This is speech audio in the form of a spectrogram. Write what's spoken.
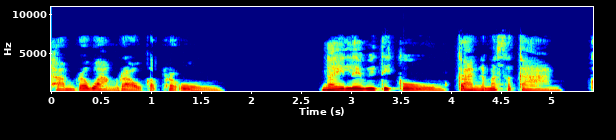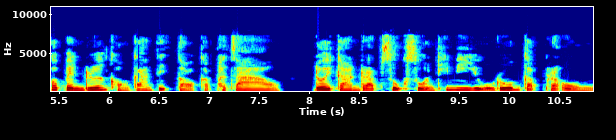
ธรรมระหว่างเรากับพระองค์ ในเลวิติโก การนมัสการก็เป็นเรื่องของการติดต่อกับพระเจ้า โดยการรับสุขส่วนที่มีอยู่ร่วมกับพระองค์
